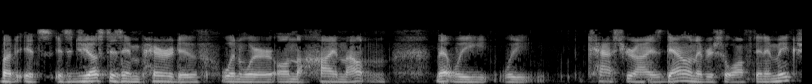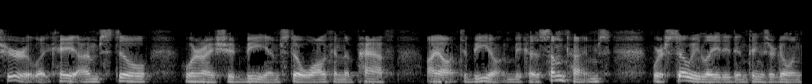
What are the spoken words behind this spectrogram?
But it's it's just as imperative when we're on the high mountain that we we cast your eyes down every so often and make sure, like, hey, I'm still where I should be. I'm still walking the path I ought to be on. Because sometimes we're so elated and things are going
